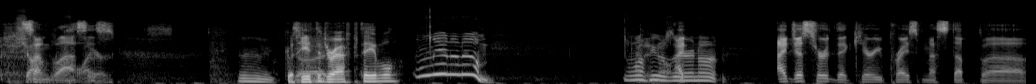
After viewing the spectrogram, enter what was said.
John Sunglasses. Was he at the draft table? I don't know. I don't know I if he don't was know. there or not. I just heard that Carey Price messed up uh,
